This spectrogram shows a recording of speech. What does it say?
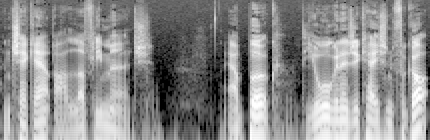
and check out our lovely merch. Our book, The Organ Education Forgot,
